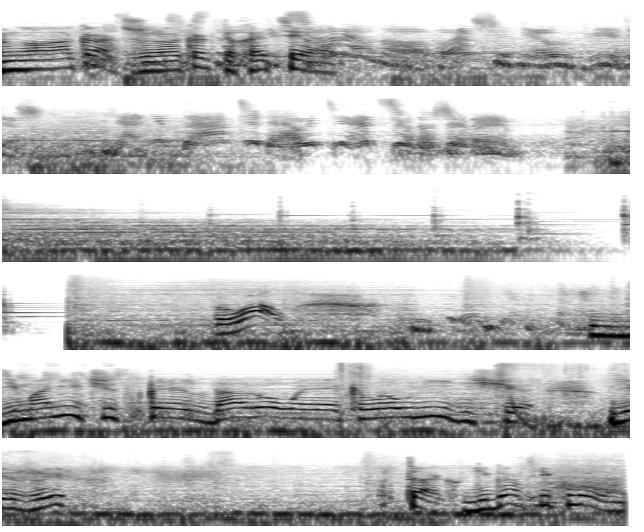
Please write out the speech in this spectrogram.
Ну а как Но же, а как ты хотел? все равно больше не увидишь. Я не дам тебе уйти отсюда живым. Вау! демоническое здоровое клоунидище. Держи. Так, гигантский клоун.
